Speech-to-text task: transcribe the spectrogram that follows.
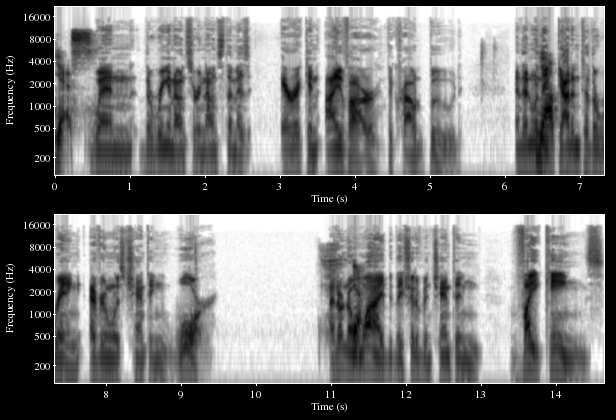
Yes. when the ring announcer announced them as Eric and Ivar, the crowd booed. And then when Yep. they got into the ring, everyone was chanting war. I don't know Yeah. why, but they should have been chanting Vikings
